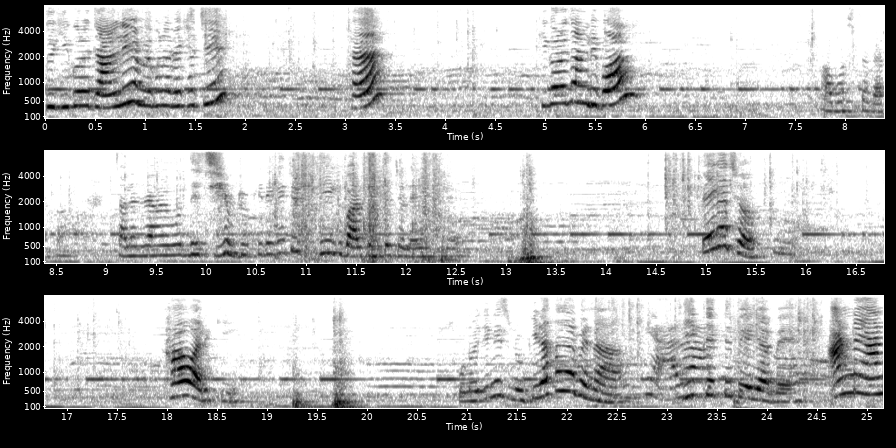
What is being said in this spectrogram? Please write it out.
তুই কি করে জানলি? আমি ওখানে রেখেছি। হ্যাঁ? কি করে জানলি বল? অবস্থা দেখো। চালের ড্রামের মধ্যে চিপ ঢুকিয়ে রেখেছি, ঠিক বার করতে চলে এসছে। পেয়ে গেছো? খাও আর কি। কোনো জিনিস লুকিয়ে রাখা যাবে না। ঠিক দেখতে পেয়ে যাবে। আর নেই আর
